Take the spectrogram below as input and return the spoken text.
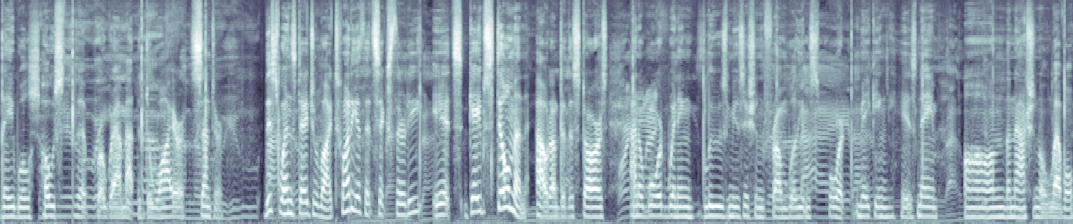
they will host the program at the Dewire Center. This Wednesday, July 20th at 6:30, it's Gabe Stillman out under the stars, an award-winning blues musician from Williamsport making his name on the national level.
